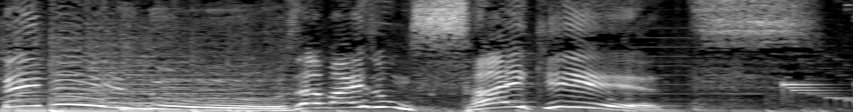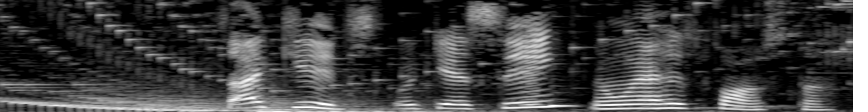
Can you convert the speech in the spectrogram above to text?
Bem-vindos a mais um Psy Kids! Sai, kids, porque sim não é a resposta.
